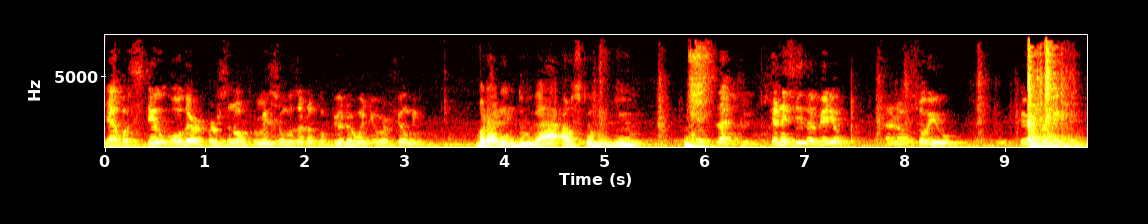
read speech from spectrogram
Yeah, but still, all their personal information was on the computer when you were filming. But I didn't do that. I was filming you. Exactly. Can I see the video? And I'll show you their information.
